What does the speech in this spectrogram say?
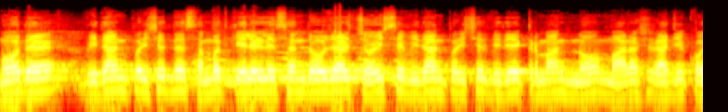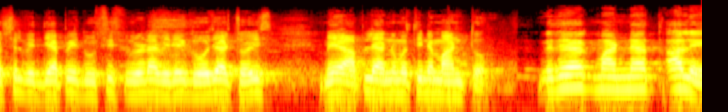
महोदय विधान परिषद ने सम्मत केलेले सन 2024 से विधान परिषद विधेयक क्रमांक नौ महाराष्ट्र राज्य कौशल विद्यापीठ दूसरी सुधारणा विधेयक 2024 में आपल्या अनुमतीने मांडतो. विधेयक मांडण्यात आले.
